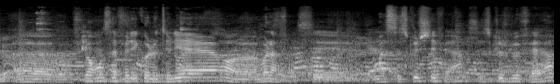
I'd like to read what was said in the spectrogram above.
Euh, Florence a fait l'école hôtelière, euh, voilà, c'est, moi c'est ce que je sais faire, c'est ce que je veux faire.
